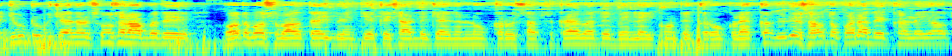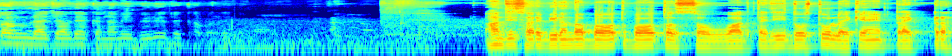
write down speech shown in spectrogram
YouTube ਚੈਨਲ ਸੋਸ਼ਲ ਹੱਬ ਦੇ ਬਹੁਤ ਬਹੁਤ ਸਵਾਗਤ ਹੈ ਜੀ। ਬੇਨਤੀ ਹੈ ਕਿ ਸਾਡੇ ਚੈਨਲ ਨੂੰ ਕਰੋ ਸਬਸਕ੍ਰਾਈਬ ਅਤੇ ਬੈਲ ਆਈਕਨ ਤੇ ਕਰੋ ਕਲਿੱਕ ਵੀਡੀਓ ਸਭ ਤੋਂ ਪਹਿਲਾਂ ਦੇਖਣ ਲਈ ਆਓ, ਤੁਹਾਨੂੰ ਲੈ ਚੱਲਦੇ ਹਾਂ ਇੱਕ ਨਵੀਂ ਵੀਡੀਓ ਤੇ ਖਬਰ ਹਾਂਜੀ ਸਾਰੇ ਵੀਰਾਂ ਦਾ ਬਹੁਤ ਬਹੁਤ ਸਵਾਗਤ ਹੈ ਜੀ। ਦੋਸਤੋ, ਲੈ ਕੇ ਆਏ tractor.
